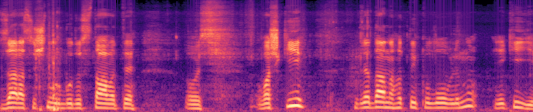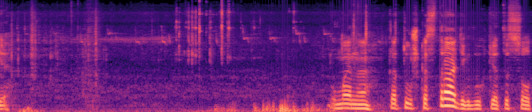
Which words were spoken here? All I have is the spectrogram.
зараз і шнур буду ставити ось важкі для даного типу ловлі, ну, які є. У мене катушка Stradик 2500.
